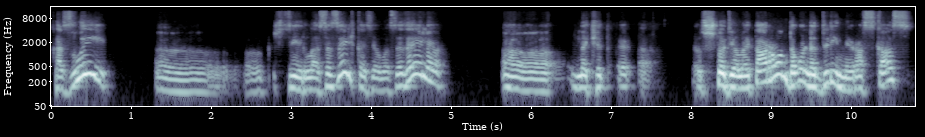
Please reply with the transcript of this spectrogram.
козлы, сир э, Лазазель, козел Лазазеля, э, значит, что делает Аарон, довольно длинный рассказ.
